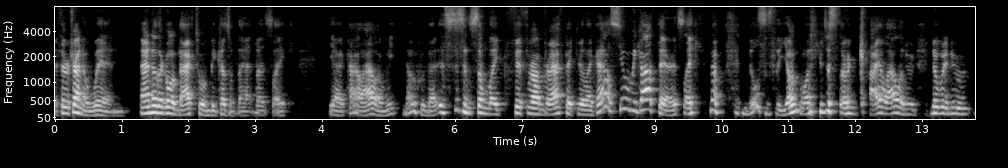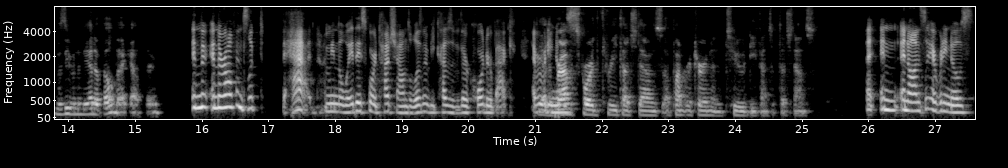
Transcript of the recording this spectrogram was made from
if they were trying to win, I know they're going back to him because of that, but it's like, yeah, Kyle Allen, we know who that is. This isn't some like fifth round draft pick. You're like, I'll oh, see what we got there. It's like, no, Mills is the young one. You're just throwing Kyle Allen, who nobody knew was even in the NFL, back out there. And their, and their offense looked bad. I mean, the way they scored touchdowns wasn't because of their quarterback. Everybody yeah, knows. Browns scored three touchdowns, a punt return, and two defensive touchdowns. And and honestly, everybody knows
